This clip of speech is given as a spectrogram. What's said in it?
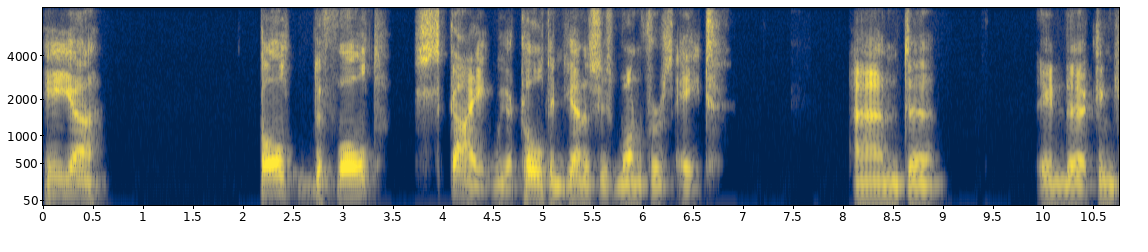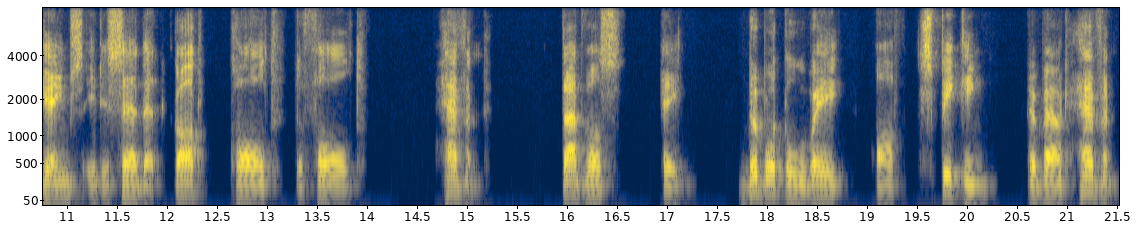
he uh, called the vault sky, we are told in Genesis 1, verse 8. And uh, in the King James, it is said that God called the vault heaven. That was a biblical way of speaking about heaven.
